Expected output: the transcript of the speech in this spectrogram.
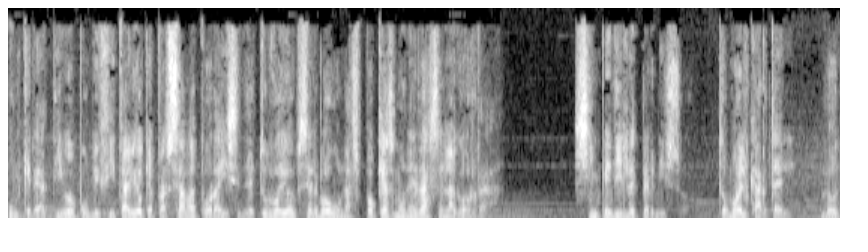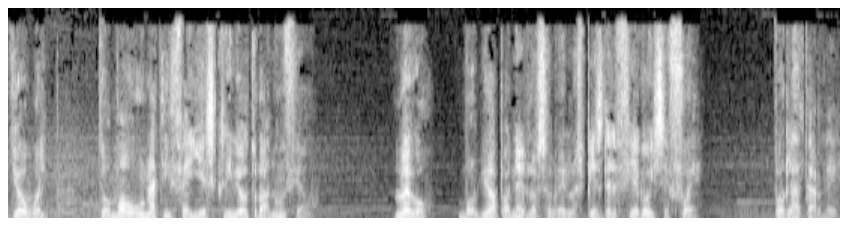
Un creativo publicitario que pasaba por ahí se detuvo y observó unas pocas monedas en la gorra. Sin pedirle permiso, tomó el cartel, lo dio vuelta, tomó una tiza y escribió otro anuncio. Luego, volvió a ponerlo sobre los pies del ciego y se fue. Por la tarde,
